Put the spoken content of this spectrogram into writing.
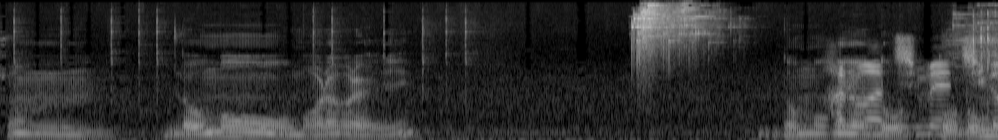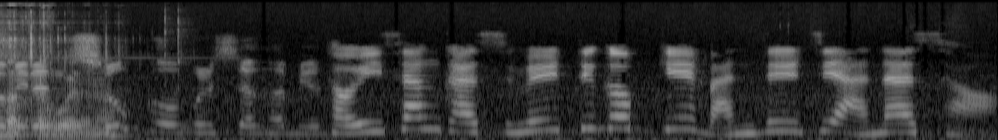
좀 너무 뭐라 그래야지? 너무 그냥 노, 노동 같다고 해야 되나? 불쌍하면 더 이상 가슴을 뜨겁게 만들지 않아서.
